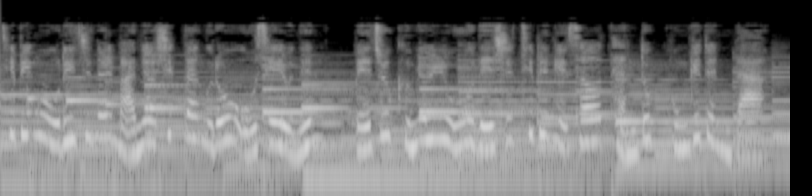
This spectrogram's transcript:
티빙 오리지널 마녀 식당으로 오세요는 매주 금요일 오후 4시 티빙에서 단독 공개된다.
